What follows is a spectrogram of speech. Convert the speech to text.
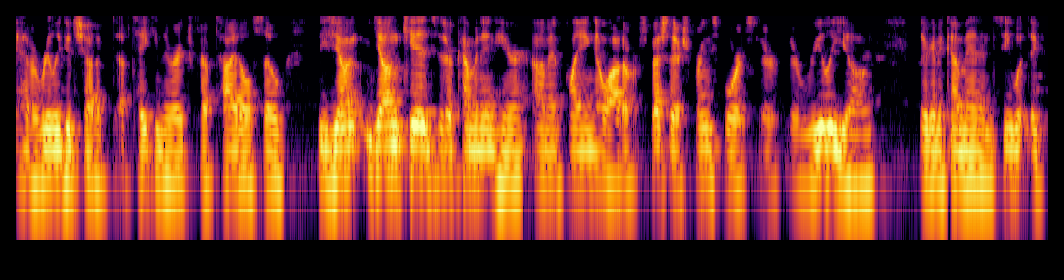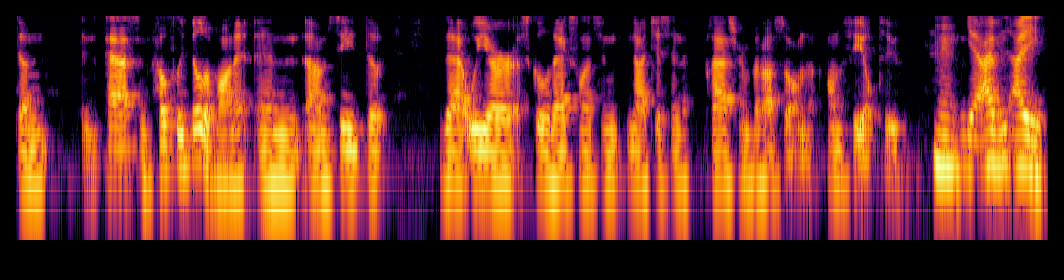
have a really good shot of, of taking the Director Cup title. So these young young kids that are coming in here um, and playing a lot of, especially our spring sports, they're they're really young. They're going to come in and see what they've done in the past and hopefully build upon it and um, see the, that we are a school of excellence and not just in the classroom but also on the on the field too. Mm, yeah, I've, I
